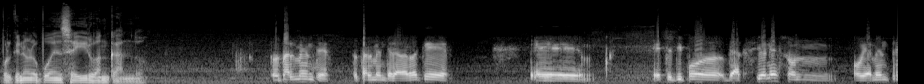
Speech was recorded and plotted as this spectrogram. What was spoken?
porque no lo pueden seguir bancando. Totalmente, totalmente. La verdad que eh, este tipo de acciones son obviamente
